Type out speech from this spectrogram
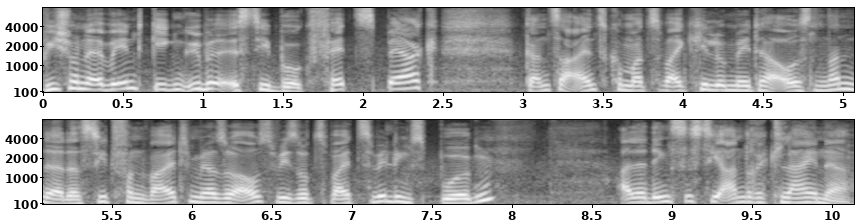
Wie schon erwähnt, gegenüber ist die Burg Fetzberg, ganze 1,2 Kilometer auseinander. Das sieht von weitem ja so aus wie so zwei Zwillingsburgen. Allerdings ist die andere kleiner.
